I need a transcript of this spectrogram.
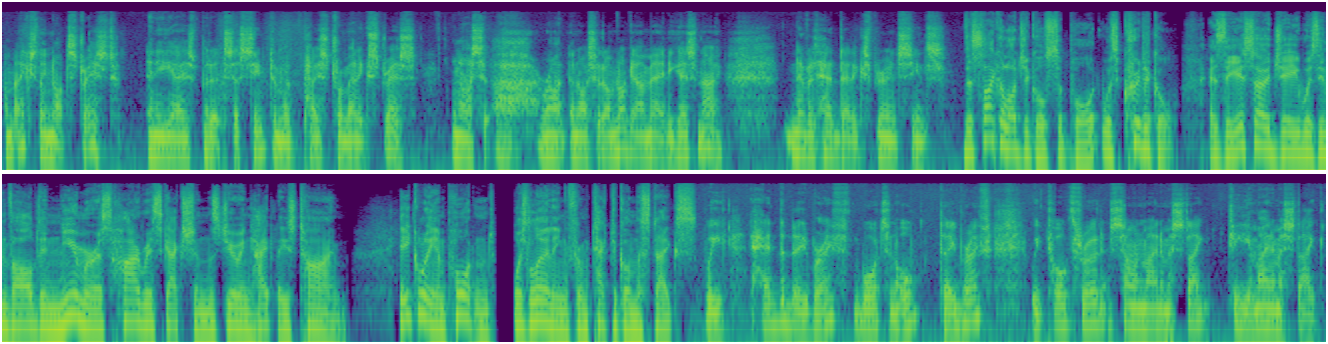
I'm actually not stressed. And he goes, But it's a symptom of post traumatic stress. And I said, ah, oh, right. And I said, I'm not going mad. He goes, no, never had that experience since. The psychological support was critical as the SOG was involved in numerous high risk actions during Hateley's time. Equally important was learning from tactical mistakes. We had the debrief, warts and all, debrief. We talked through it. If someone made a mistake, gee, you made a mistake.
